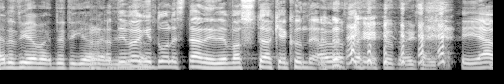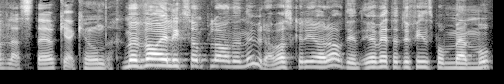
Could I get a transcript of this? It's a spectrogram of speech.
Det tycker jag, var- det tycker jag väldigt det var ingen dålig ställning, det var stökiga Ja, det kunder. var stökiga kunder, exakt. Jävla stökiga kunder. Men vad är liksom planen nu då? Vad ska du göra av din... Jag vet att du finns på Memo.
